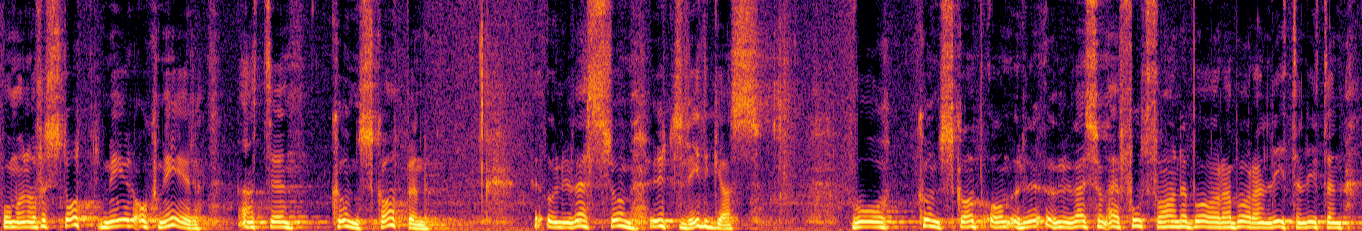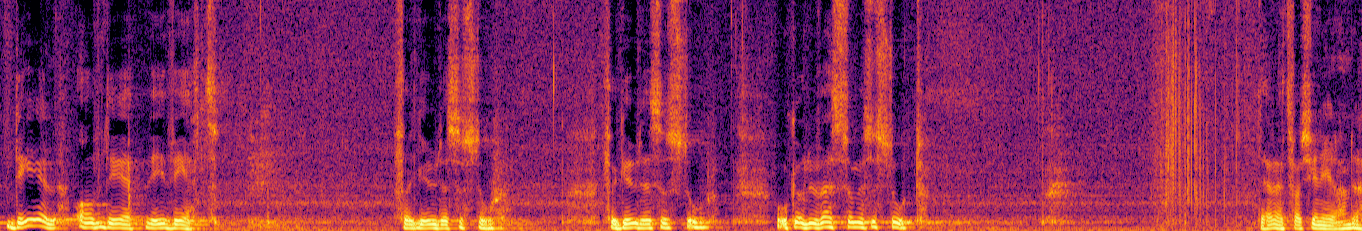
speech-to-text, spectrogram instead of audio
Och man har förstått mer och mer att eh, kunskapen, universum utvidgas. Vår kunskap om universum är fortfarande bara, bara en liten, liten del av det vi vet. För Gud är så stor. För Gud är så stor. Och universum är så stort. Det är rätt fascinerande.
